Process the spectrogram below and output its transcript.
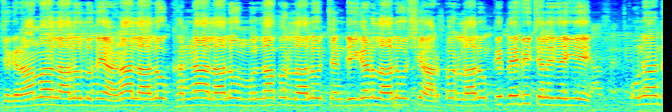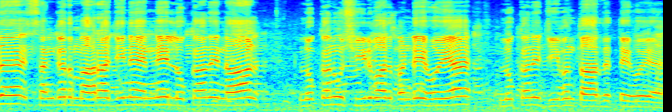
ਜਗਰਾਮਾ ਲਾ ਲਓ, ਲੁਧਿਆਣਾ ਲਾ ਲਓ, ਖੰਨਾ ਲਾ ਲਓ, ਮੁੱਲਾਂਪੁਰ ਲਾ ਲਓ, ਚੰਡੀਗੜ੍ਹ ਲਾ ਲਓ, ਹੁਸ਼ਿਆਰਪੁਰ ਲਾ ਲਓ, ਕਿਤੇ ਵੀ ਚਲੇ ਜਾਈਏ, ਉਹਨਾਂ ਦਾ ਸੰਗਤ ਮਹਾਰਾਜ ਜੀ ਨੇ ਇੰਨੇ ਲੋਕਾਂ ਦੇ ਨਾਲ ਲੋਕਾਂ ਨੂੰ ਆਸ਼ੀਰਵਾਦ ਵੰਡੇ ਹੋਏ ਆ, ਲੋਕਾਂ ਦੇ ਜੀਵਨ ਤਾਰ ਦਿੱਤੇ ਹੋਏ ਆ।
